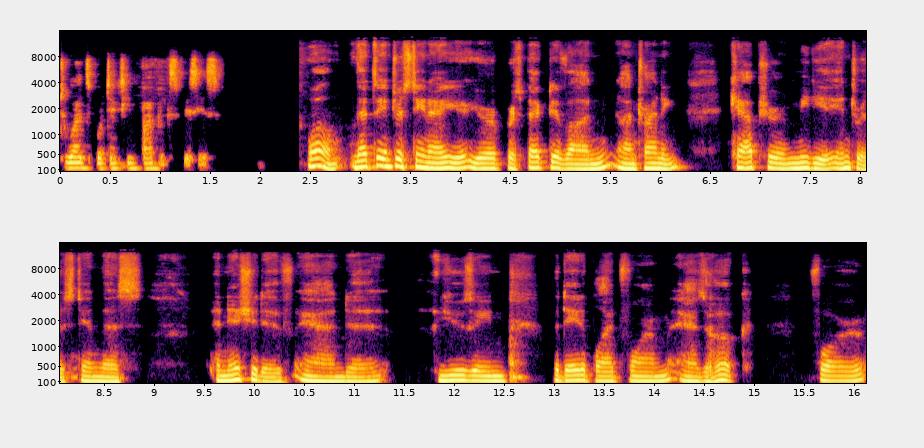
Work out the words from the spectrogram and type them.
towards protecting public spaces? Well, that's interesting. Uh, your perspective on on trying to capture media interest in this initiative, and uh, using the data platform as a hook for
